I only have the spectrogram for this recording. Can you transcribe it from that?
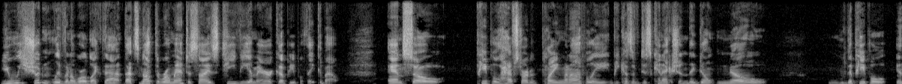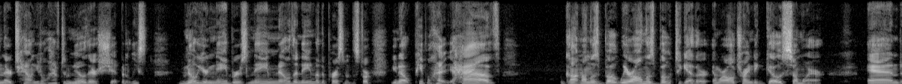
You we shouldn't live in a world like that. That's not the romanticized TV America people think about. And so people have started playing Monopoly because of disconnection. They don't know the people in their town. You don't have to know their shit, but at least know your neighbor's name, know the name of the person at the store. You know, people ha- have gotten on this boat. We're all on this boat together and we're all trying to go somewhere. And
